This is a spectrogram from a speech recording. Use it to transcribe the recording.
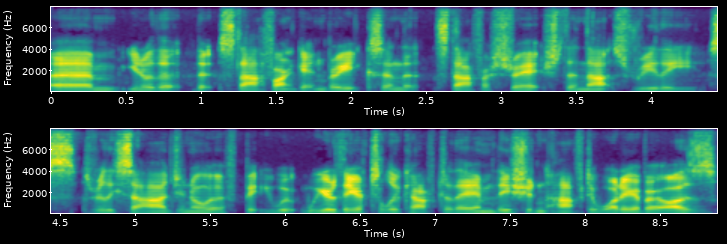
um, you know that, that staff aren't getting breaks and that staff are stretched, then that's really it's really sad. You know if we're there to look after them, they shouldn't have to worry about us.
